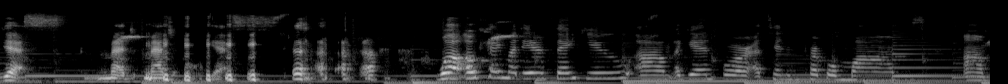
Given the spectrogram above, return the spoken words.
Yes, magic, magical. yes. well, okay, my dear. Thank you um, again for attending Purple Moms um,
